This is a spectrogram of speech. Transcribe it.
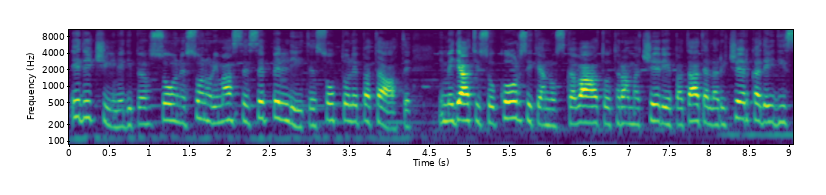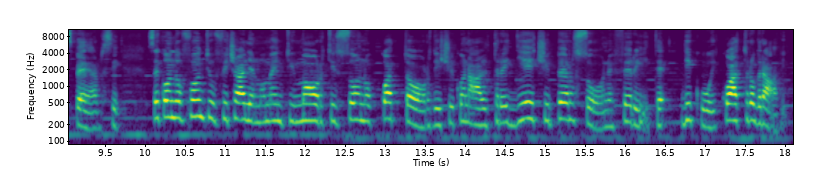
e decine di persone sono rimaste seppellite sotto le patate. Immediati soccorsi che hanno scavato tra macerie e patate alla ricerca dei dispersi. Secondo fonti ufficiali al momento i morti sono 14 con altre 10 persone ferite, di cui 4 gravi.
